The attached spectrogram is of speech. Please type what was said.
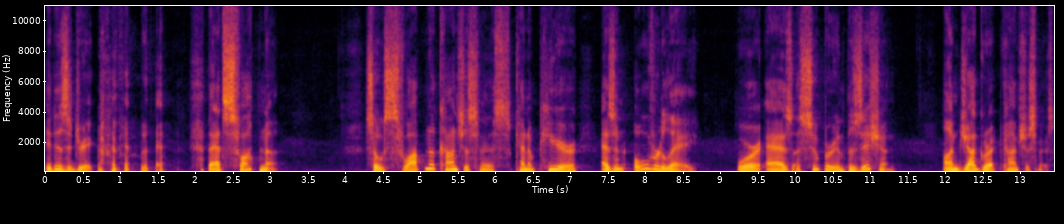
it is a dream. That's swapna. So, swapna consciousness can appear as an overlay or as a superimposition on Jagrat consciousness.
